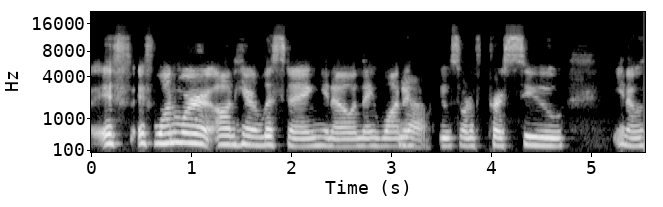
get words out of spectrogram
if if one were on here listening, you know, and they wanted yeah. to sort of pursue you know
